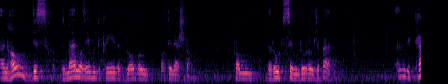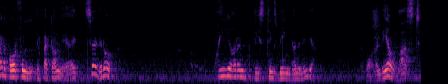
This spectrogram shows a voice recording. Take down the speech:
and how this this man was able to create a global multinational from the roots in rural Japan, and it had a powerful impact on me. I said, you know, why aren't these things being done in India? Well, and we have vast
